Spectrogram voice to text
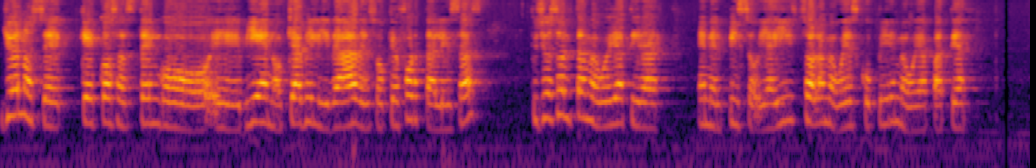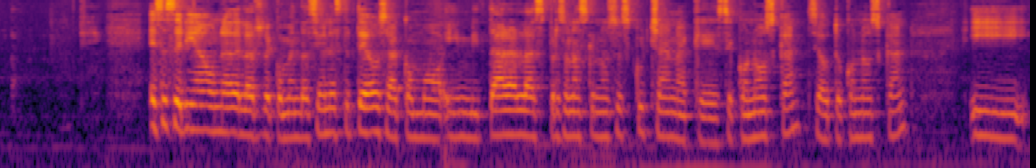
yo no sé qué cosas tengo eh, bien o qué habilidades o qué fortalezas, pues yo solita me voy a tirar en el piso y ahí sola me voy a escupir y me voy a patear. Esa sería una de las recomendaciones, Teo, o sea, como invitar a las personas que nos escuchan a que se conozcan, se autoconozcan, y,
